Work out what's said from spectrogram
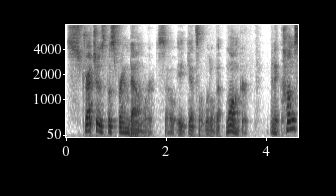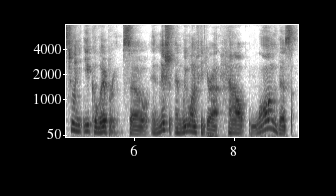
stretches the spring downward, so it gets a little bit longer and it comes to an equilibrium. So initial, and we want to figure out how long this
